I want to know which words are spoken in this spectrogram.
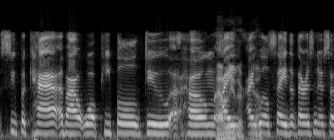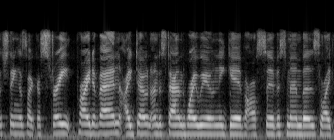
super care about what people do at home. I either, I yeah. will say that there is no such thing as like a straight pride event. I don't understand why we only give our service members like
